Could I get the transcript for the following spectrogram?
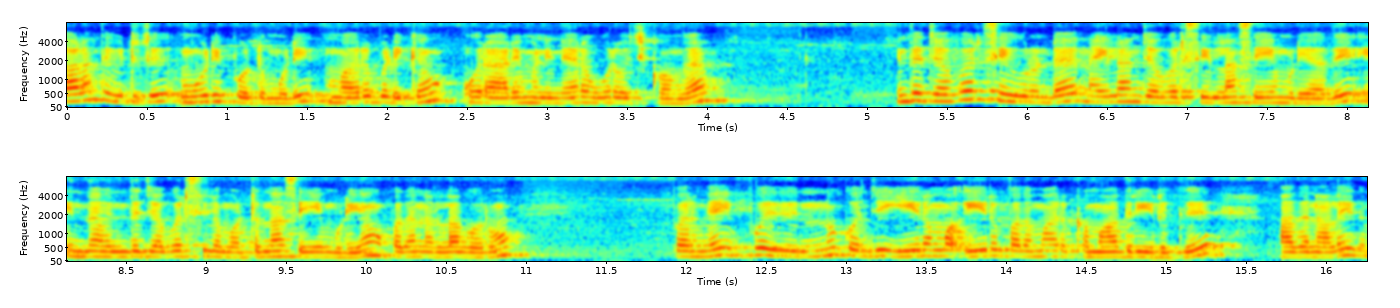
கலந்து விட்டுட்டு மூடி போட்டு மூடி மறுபடிக்கும் ஒரு அரை மணி நேரம் ஊற வச்சுக்கோங்க. இந்த ஜவ்வரிசி உருண்டை நைலான் ஜவ்வரிசிலாம் செய்ய முடியாது. இந்த இந்த ஜவ்வரிசியில் மட்டும்தான் செய்ய முடியும். அப்போ தான் நல்லா வரும். பாருங்கள் இப்போ இது இன்னும் கொஞ்சம் ஈரமாக ஈரப்பதமாக இருக்க மாதிரி இருக்குது அதனால் இது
